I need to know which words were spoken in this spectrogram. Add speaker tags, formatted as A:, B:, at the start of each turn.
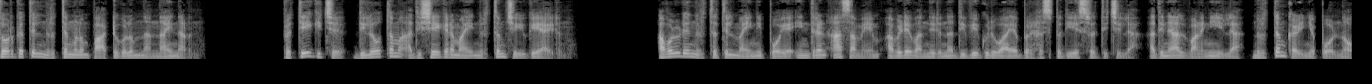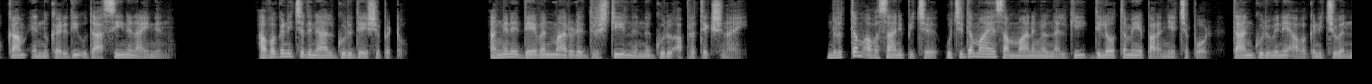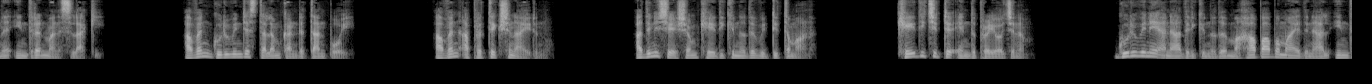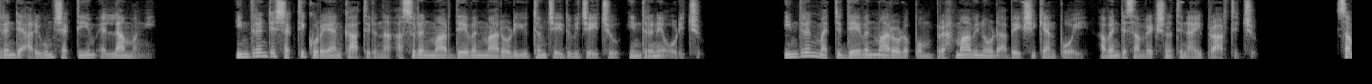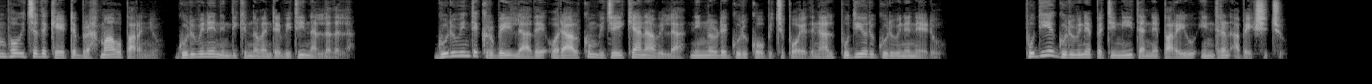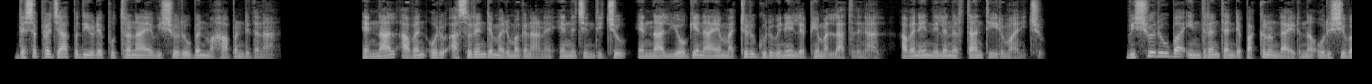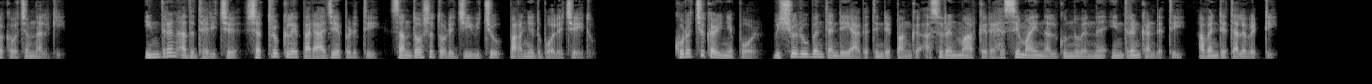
A: സ്വർഗത്തിൽ നൃത്തങ്ങളും പാട്ടുകളും നന്നായി നടന്നു. പ്രത്യേകിച്ച് ദിലോത്തമ അതിശയകരമായി നൃത്തം ചെയ്യുകയായിരുന്നു. അവളുടെ നൃത്തത്തിൽ മയങ്ങിപ്പോയ ഇന്ദ്രൻ ആ സമയം അവിടെ വന്നിരുന്ന ദിവ്യഗുരുവായ ബൃഹസ്പതിയെ ശ്രദ്ധിച്ചില്ല. അതിനാൽ വണങ്ങിയില്ല നൃത്തം കഴിഞ്ഞപ്പോൾ നോക്കാം എന്നു കരുതി ഉദാസീനനായി നിന്നു. അവഗണിച്ചതിനാൽ ഗുരു ദേഷ്യപ്പെട്ടു. അങ്ങനെ ദേവന്മാരുടെ ദൃഷ്ടിയിൽ നിന്ന് ഗുരു അപ്രത്യക്ഷനായി. നൃത്തം അവസാനിപ്പിച്ച് ഉചിതമായ സമ്മാനങ്ങൾ നൽകി ദിലോത്തമയെ പറഞ്ഞേച്ചപ്പോൾ താൻ ഗുരുവിനെ അവഗണിച്ചുവെന്ന് ഇന്ദ്രൻ മനസ്സിലാക്കി. അവൻ ഗുരുവിന്റെ സ്ഥലം കണ്ടെത്താൻ പോയി. അവൻ അപ്രത്യക്ഷനായിരുന്നു. അതിനുശേഷം ഖേദിക്കുന്നത് വിഡ്ഢിത്തമാണ്. ഖേദിച്ചിട്ട് എന്ത് പ്രയോജനം? ഗുരുവിനെ അനാദരിക്കുന്നത് മഹാപാപമായതിനാൽ ഇന്ദ്രന്റെ അറിവും ശക്തിയും എല്ലാം മങ്ങി. ഇന്ദ്രന്റെ ശക്തി കുറയാൻ കാത്തിരുന്ന അസുരന്മാർ ദേവന്മാരോട് യുദ്ധം ചെയ്തു വിജയിച്ചു ഇന്ദ്രനെ ഓടിച്ചു. ഇന്ദ്രൻ മറ്റ് ദേവന്മാരോടൊപ്പം ബ്രഹ്മാവിനോട് അപേക്ഷിക്കാൻ പോയി അവന്റെ സംരക്ഷണത്തിനായി പ്രാർത്ഥിച്ചു. സംഭവിച്ചത് കേട്ട് ബ്രഹ്മാവ് പറഞ്ഞു ഗുരുവിനെ നിന്ദിക്കുന്നവന്റെ വിധി നല്ലതല്ല. ഗുരുവിന്റെ കൃപയില്ലാതെ ഒരാൾക്കും വിജയിക്കാനാവില്ല നിങ്ങളുടെ ഗുരു കോപിച്ചു പോയതിനാൽ പുതിയൊരു ഗുരുവിനെ നേടൂ. പുതിയ ഗുരുവിനെപ്പറ്റി നീ തന്നെ പറയൂ ഇന്ദ്രൻ അപേക്ഷിച്ചു. ദശപ്രജാപതിയുടെ പുത്രനായ വിശ്വരൂപൻ മഹാപണ്ഡിതനാണ് എന്നാൽ അവൻ ഒരു അസുരന്റെ മരുമകനാണ് എന്ന് ചിന്തിച്ചു എന്നാൽ യോഗ്യനായ മറ്റൊരു ഗുരുവിനെ ലഭ്യമല്ലാത്തതിനാൽ അവനെ നിലനിർത്താൻ തീരുമാനിച്ചു. വിശ്വരൂപ ഇന്ദ്രൻ തന്റെ പക്കലുണ്ടായിരുന്ന ഒരു ശിവകോചം നൽകി. ഇന്ദ്രൻ അത് ധരിച്ച് ശത്രുക്കളെ പരാജയപ്പെടുത്തി സന്തോഷത്തോടെ ജീവിച്ചു പറഞ്ഞതുപോലെ ചെയ്തു. കുറച്ചു കഴിഞ്ഞപ്പോൾ വിശ്വരൂപൻ തന്റെ യാഗത്തിന്റെ പങ്ക് അസുരന്മാർക്ക് രഹസ്യമായി നൽകുന്നുവെന്ന് ഇന്ദ്രൻ കണ്ടെത്തി അവന്റെ തലവെട്ടി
